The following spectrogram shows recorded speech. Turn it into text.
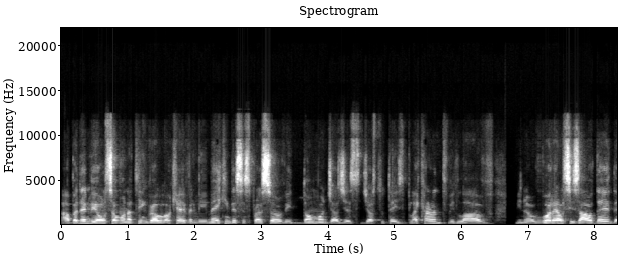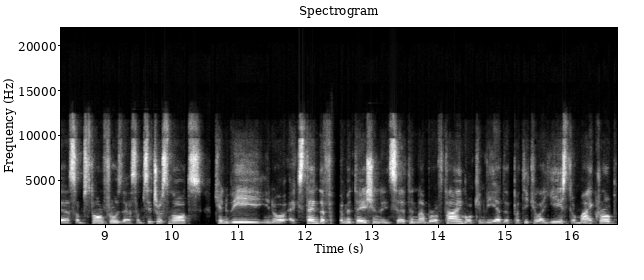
Uh, but then we also want to think, well, okay, when we're making this espresso, we don't want judges just to taste blackcurrant. We love, you know, what else is out there? There are some stone fruits, there are some citrus notes can we you know extend the fermentation in certain number of time or can we add a particular yeast or microbe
